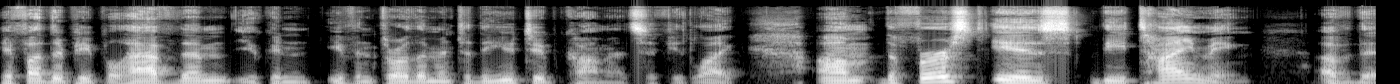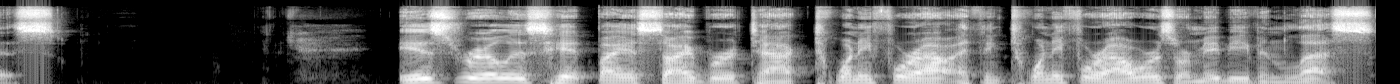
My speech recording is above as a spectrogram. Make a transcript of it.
If other people have them you can even throw them into the YouTube comments if you'd like. Um, the first is the timing of this. Israel is hit by a cyber attack 24 hours I think 24 hours or maybe even less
